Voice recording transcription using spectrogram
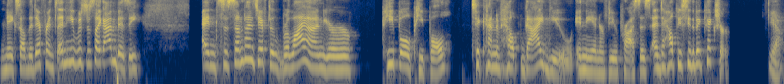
makes all the difference. And he was just like, I'm busy. And so sometimes you have to rely on your people, people to kind of help guide you in the interview process and to help you see the big picture. Yeah.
